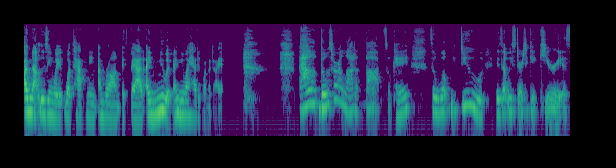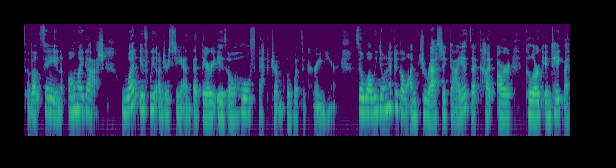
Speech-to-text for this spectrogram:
I'm not losing weight. What's happening? I'm wrong. It's bad. I knew it. I knew I had to go on a diet. that, those are a lot of thoughts, okay? So, what we do is that we start to get curious about saying, oh my gosh, what if we understand that there is a whole spectrum of what's occurring here? So, while we don't have to go on drastic diets that cut our caloric intake by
